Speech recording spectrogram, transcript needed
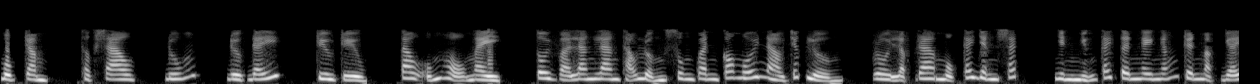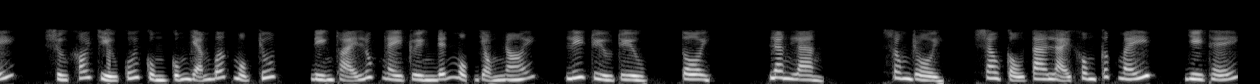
100, thật sao, đúng, được đấy, triều triều, tao ủng hộ mày, tôi và Lan Lan thảo luận xung quanh có mối nào chất lượng, rồi lập ra một cái danh sách, nhìn những cái tên ngay ngắn trên mặt giấy, sự khó chịu cuối cùng cũng giảm bớt một chút, điện thoại lúc này truyền đến một giọng nói, Lý Triều Triều, tôi, Lan Lan, xong rồi, sao cậu ta lại không cấp máy, gì thế,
